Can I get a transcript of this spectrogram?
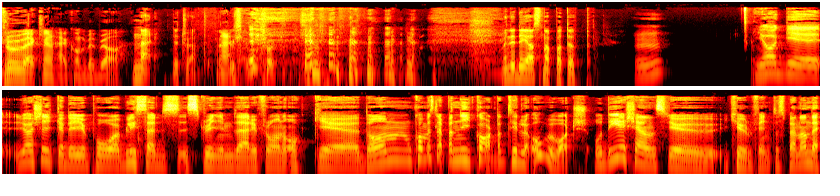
Tror du verkligen det här kommer bli bra? Nej, det tror jag inte. Nej. Men det är det jag har snappat upp. Mm. Jag, eh, jag kikade ju på Blizzards stream därifrån och eh, de kommer släppa en ny karta till Overwatch och det känns ju kul, fint och spännande.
